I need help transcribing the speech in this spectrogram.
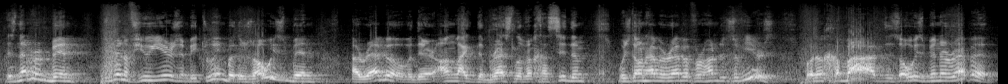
There's never been, there's been a few years in between, but there's always been a rebbe over there, unlike the Breslover Hasidim, which don't have a rebbe for hundreds of years. But in Chabad, there's always been a rebbe.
